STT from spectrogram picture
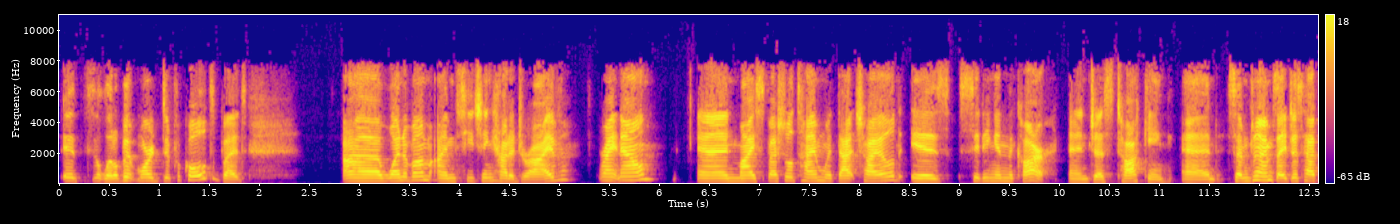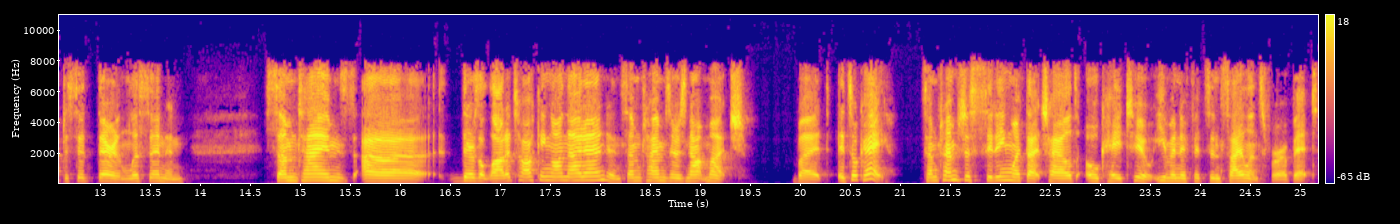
It's a little bit more difficult but uh, one of them i'm teaching how to drive right now and my special time with that child is sitting in the car and just talking. And sometimes I just have to sit there and listen. And sometimes uh, there's a lot of talking on that end, and sometimes there's not much. But it's okay. Sometimes just sitting with that child's okay too, even if it's in silence for a bit.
